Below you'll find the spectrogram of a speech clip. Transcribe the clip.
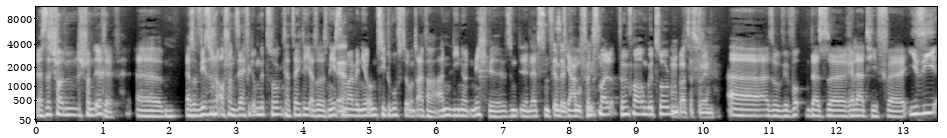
das ist schon schon irre. Ähm, also wir sind auch schon sehr viel umgezogen tatsächlich. Also das nächste ja. Mal, wenn ihr umzieht, rufst du uns einfach an, Line und mich. Wir sind in den letzten fünf Jahren fünfmal fünfmal umgezogen. Um Gottes Willen. Äh, also wir wuppen das äh, relativ äh, easy,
